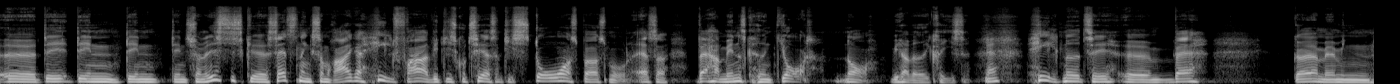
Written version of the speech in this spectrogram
øh, det, det, er en, det, er en, det er en journalistisk øh, satsning, som rækker helt fra, at vi diskuterer så de store spørgsmål. Altså, hvad har menneskeheden gjort, når vi har været i krise? Ja. Helt ned til, øh, hvad gør jeg med min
